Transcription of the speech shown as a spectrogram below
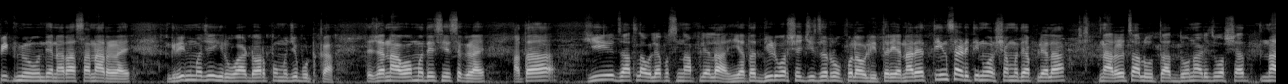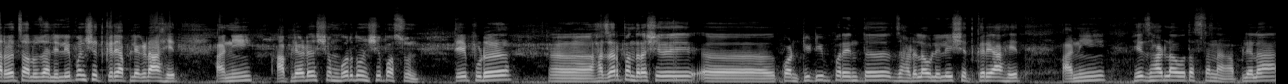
पीक मिळवून देणारा असा नारळ आहे. ग्रीन म्हणजे हिरवा डॉर्प म्हणजे बुटका. त्याच्या नावामध्येच हे सगळं आहे. आता ही जात लावल्यापासून आपल्याला ही आता दीड वर्षाची जर रोपं लावली तर येणाऱ्या तीन साडेतीन वर्षामध्ये आपल्याला नारळ चालू होतात. दोन अडीच वर्षात नारळ चालू झालेले पण शेतकरी आपल्याकडे आहेत. आणि आपल्याकडं शंभर दोनशेपासून ते पुढं हजार पंधराशे क्वांटिटीपर्यंत झाडं लावलेले शेतकरी आहेत. आणि हे झाड लावत असताना आपल्याला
